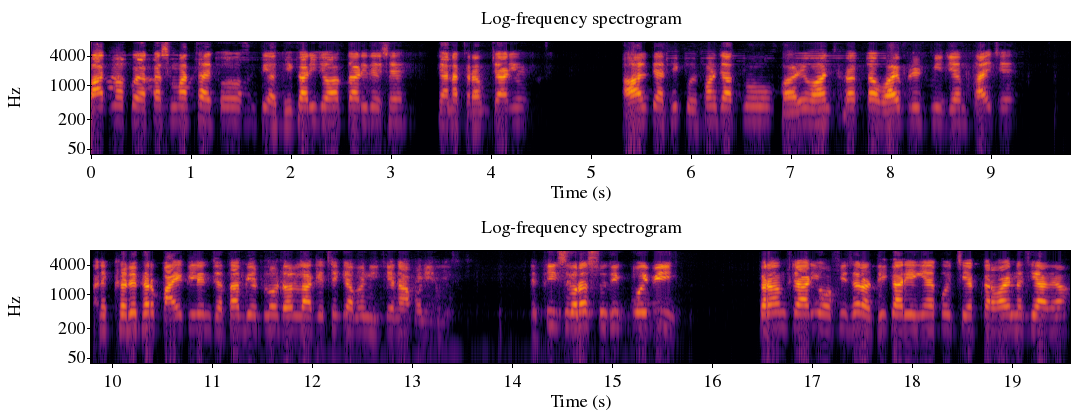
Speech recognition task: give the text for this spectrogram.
બાદમાં કોઈ અકસ્માત થાય તો તે અધિકારી જવાબદારી રહેશે ત્યાંના કર્મચારીઓ. હાલ ત્યાંથી કોઈ પણ જાતનું ભારે વાહન ચલાવતા વાઇબ્રિડની જેમ થાય છે અને ખરેખર બાઇક લઈને જતા બી એટલો ડર લાગે છે કે અમે નીચે ના પડી જઈએ. ત્રીસ વર્ષ સુધી કોઈ બી કર્મચારી ઓફિસર અધિકારી અહીંયા કોઈ ચેક કરવા નથી આવ્યા.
